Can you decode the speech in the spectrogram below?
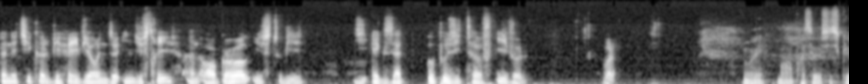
unethical behavior in the industry, and our goal is to be the exact opposite of evil. Ouais, bon, après, c'est aussi ce que,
